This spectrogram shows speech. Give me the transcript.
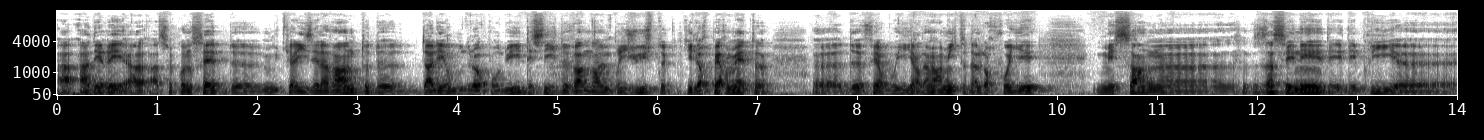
adhéré à, ce concept de mutualiser la vente, d'aller au bout de leurs produits, d'essayer de vendre à un prix juste qui leur permette euh, de faire bouillir la marmite dans leur foyer, mais sans euh, asséner des, prix euh,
